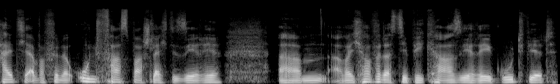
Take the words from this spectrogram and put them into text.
halte ich einfach für eine unfassbar schlechte Serie ähm, aber ich hoffe, dass die Picard Serie gut wird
